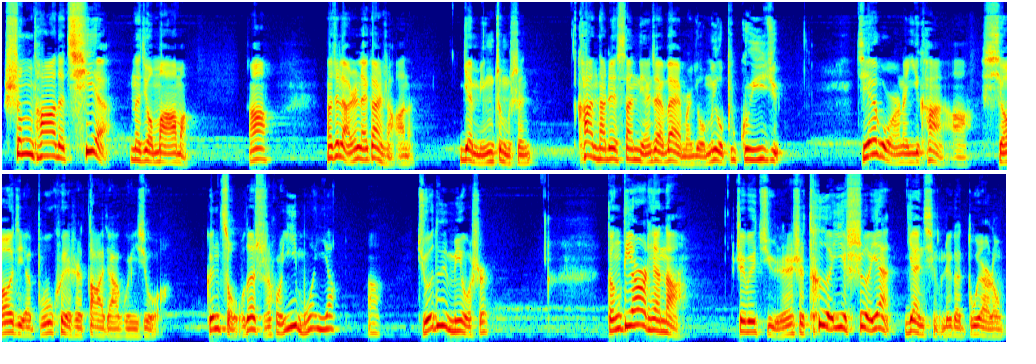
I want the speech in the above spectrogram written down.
生她的妾，那叫妈妈啊。那这俩人来干啥呢？验明正身，看他这三年在外面有没有不规矩。结果呢，一看啊，小姐不愧是大家闺秀啊，跟走的时候一模一样啊。绝对没有事等第二天呢，这位举人是特意设宴宴请这个独眼龙，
